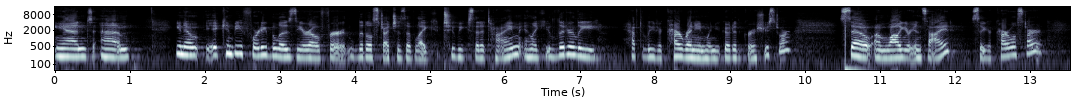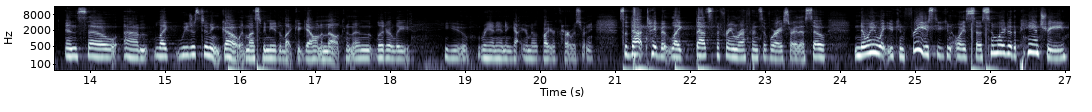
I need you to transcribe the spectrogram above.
and um, you know, it can be 40 below zero for little stretches of like two weeks at a time, and like you literally have to leave your car running when you go to the grocery store. So, um, while you're inside, so your car will start. And so, um, like, we just didn't go unless we needed like a gallon of milk, and then literally you ran in and got your milk while your car was running. So that type of like that's the frame reference of where I started this. So knowing what you can freeze, you can always so similar to the pantry.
